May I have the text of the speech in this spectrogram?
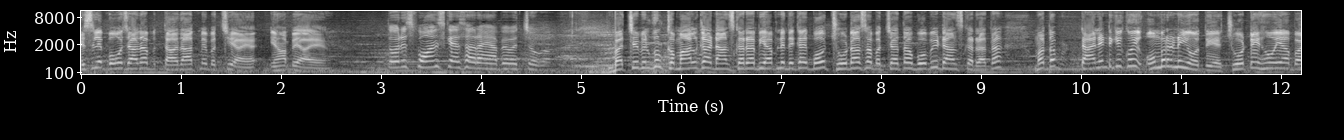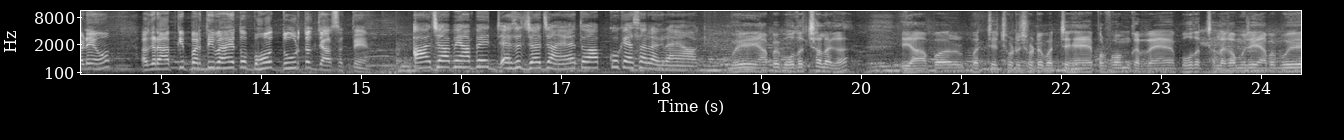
इसलिए बहुत ज़्यादा तादाद में बच्चे आए यहाँ पे आए हैं। तो रिस्पांस कैसा रहा यहाँ पे बच्चों का? बच्चे बिल्कुल कमाल का डांस कर रहे हैं। अभी आपने देखा बहुत छोटा सा बच्चा था, वो भी डांस कर रहा था। मतलब टैलेंट की कोई उम्र नहीं होती है, छोटे हो या बड़े हो, अगर आपकी प्रतिभा है तो बहुत दूर तक जा सकते हैं। आज आप यहाँ पे एज ए जज आए हैं तो आपको कैसा लग रहा है यहाँ मुझे यहाँ पे बहुत अच्छा लगा। यहाँ पर बच्चे छोटे छोटे बच्चे हैं परफॉर्म कर रहे हैं बहुत अच्छा लगा मुझे। यहाँ पर मुझे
